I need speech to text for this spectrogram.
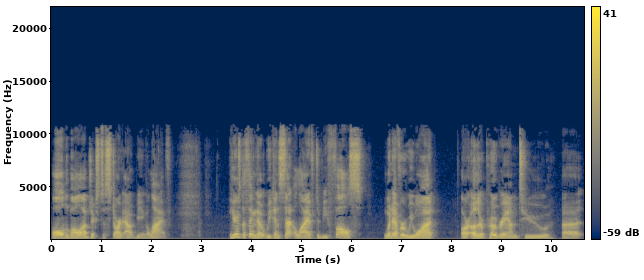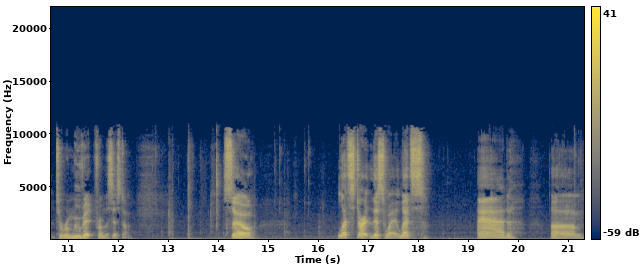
all the ball objects to start out being alive. Here's the thing though, we can set alive to be false whenever we want our other program to, uh, to remove it from the system. So let's start this way. Let's add um,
